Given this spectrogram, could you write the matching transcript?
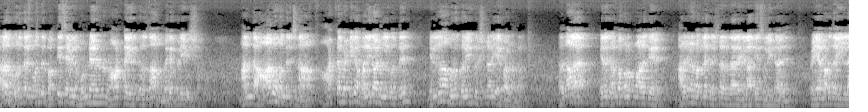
அதாவது ஒருத்தருக்கு வந்து பக்தி சேவையில முன்னேறணும் நாட்டம் இருக்கிறது தான் மிகப்பெரிய விஷயம். அந்த ஆர்வம் வந்துருச்சுன்னா ஆட்டோமேட்டிக்கா வழிகாட்டுதலுக்கு வந்து எல்லா குருக்களையும் கிருஷ்ணரை ஏற்பாடு பண்றாங்க அதனால எனக்கு ரொம்ப குழப்பமா இருக்கு. அர்ஜுன பக்கத்துல கிருஷ்ணர் இருந்தாரு எல்லாத்தையும் சொல்லிட்டாரு. இப்ப என் பக்கத்துல இல்ல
